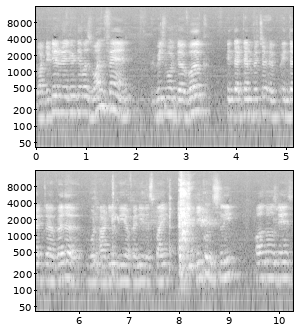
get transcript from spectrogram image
got deteriorated. There was one fan which would uh, work in that temperature, uh, in that uh, weather, would hardly be of any respite. he couldn't sleep all those days.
